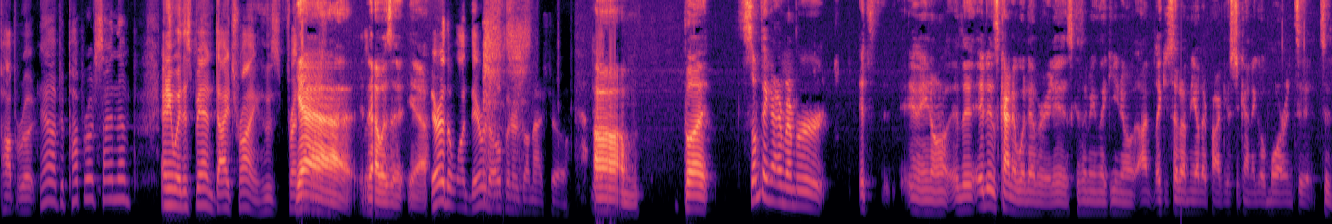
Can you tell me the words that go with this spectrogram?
Papa Roach. Yeah, did Papa Roach sign them? Anyway, this band Die Trying, who's friends. Yeah, that was it. Yeah. they're the one. They were the openers on that show. Um, but something I remember, it's you know, it, it is kind of whatever it is because I mean, like you know, like you said on the other podcast, you kind of go more into to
